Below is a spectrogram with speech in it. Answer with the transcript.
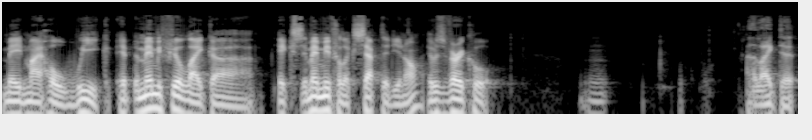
made my whole week. It, it made me feel like, uh, it made me feel accepted, you know? It was very cool. I liked it.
